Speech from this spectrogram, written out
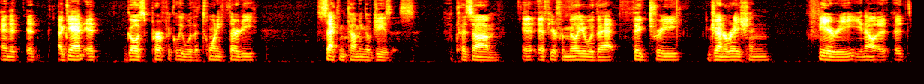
And it, it again, it goes perfectly with the 2030 second coming of Jesus. Because um, if you're familiar with that fig tree generation theory, you know, it, it's,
